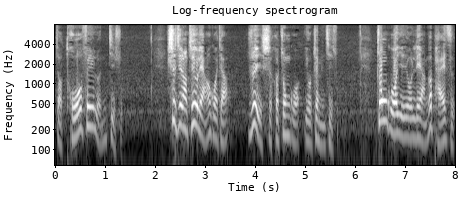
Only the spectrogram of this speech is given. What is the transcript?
叫陀飞轮技术。世界上只有两个国家，瑞士和中国有这门技术。中国也有两个牌子，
